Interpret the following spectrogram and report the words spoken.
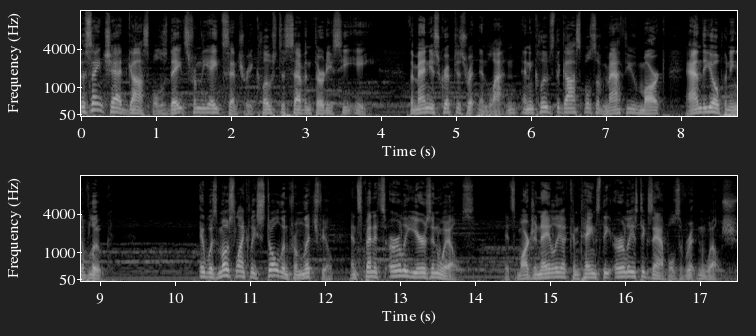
The St. Chad Gospels dates from the 8th century, close to 730 CE. The manuscript is written in Latin and includes the Gospels of Matthew, Mark, and the opening of Luke. It was most likely stolen from Lichfield and spent its early years in Wales. Its marginalia contains the earliest examples of written Welsh.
